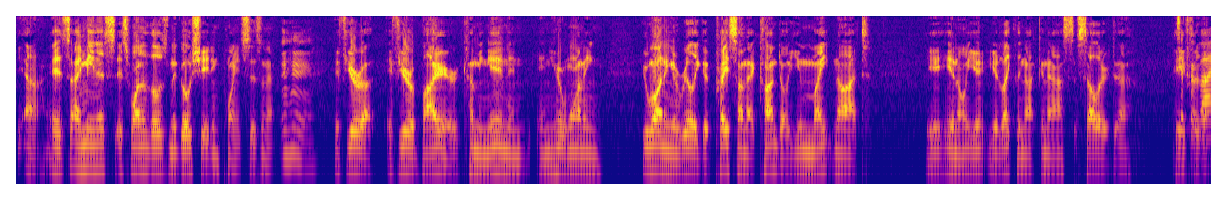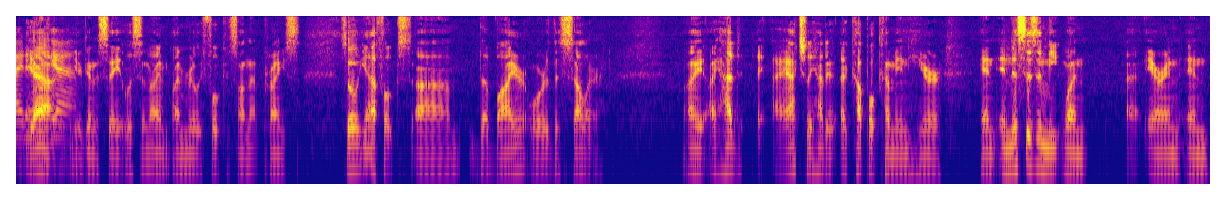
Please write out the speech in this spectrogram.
Yeah, it's. I mean, it's it's one of those negotiating points, isn't it? mhm. If you're a if you're a buyer coming in and, and you're wanting you're wanting a really good price on that condo, you might not. You, you know, you're, you're likely not going to ask the seller to pay To for that. it, Yeah, yeah. you're going to say, "Listen, I'm I'm really focused on that price." So yeah, folks, um, the buyer or the seller. I I had I actually had a, a couple come in here, and and this is a neat one, uh, Erin, and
